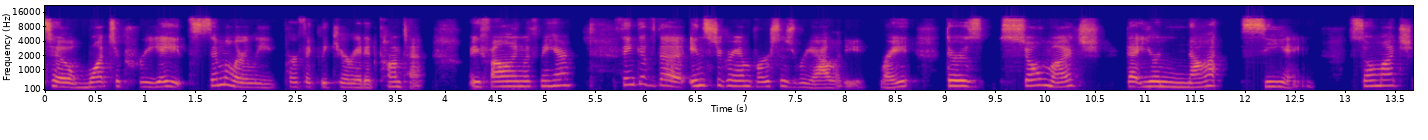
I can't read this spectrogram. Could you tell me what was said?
to want to create similarly perfectly curated content. Are you following with me here? Think of the Instagram versus reality, right? There's so much that you're not seeing so much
